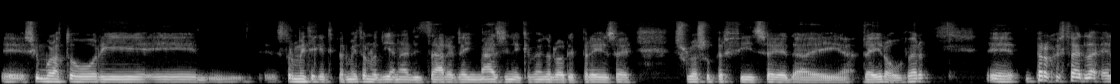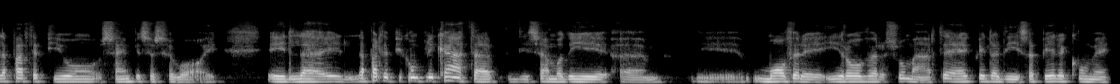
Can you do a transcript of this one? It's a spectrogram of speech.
eh, simulatori e mh, strumenti che ti permettono di analizzare le immagini che vengono riprese sulla superficie dai, dai rover. Eh, però questa è la, è la parte più semplice se vuoi. Il- la parte più complicata, diciamo, di, ehm, di muovere i rover su Marte è quella di sapere come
